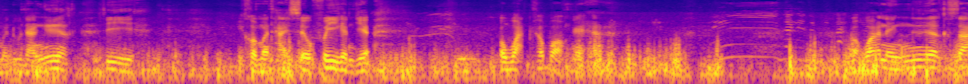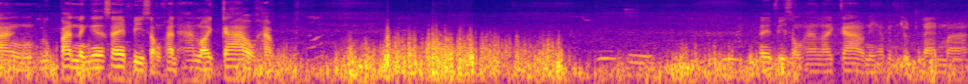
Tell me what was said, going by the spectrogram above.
มาดูนางเงือกที่มีคนมาถ่ายเซลฟี่กันเยอะ ประวัติเขาบอกไงฮะบอกว่าในเงือกสร้างรูปปั้นในเงือกสร้างปี 2509 ครับ ในปี 2509 นี่ครับเป็นจุดแลนด์มาร์ค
